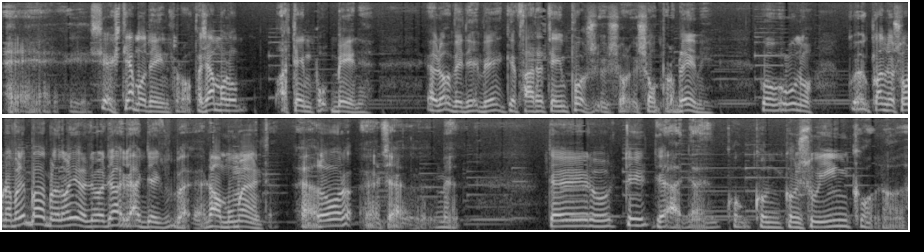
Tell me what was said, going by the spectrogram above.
Eh, stiamo dentro, facciamolo a tempo bene. E allora vede che fare a tempo sono, sono problemi. Uno quando suona no un momento allora cioè, con, con, con swing, con,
